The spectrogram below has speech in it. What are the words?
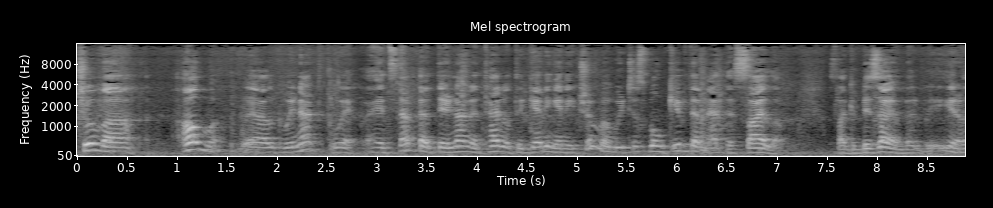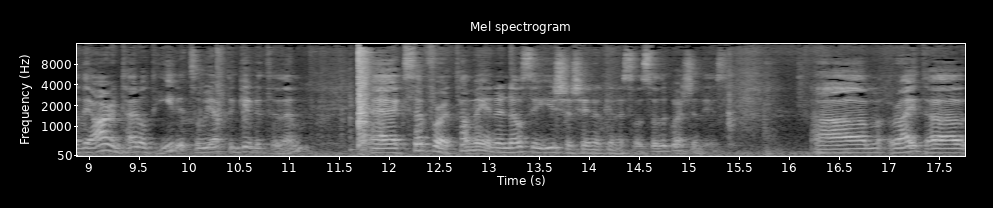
truma home. Well, we're not. We're, it's not that they're not entitled to getting any truma. We just won't give them at the silo. It's like a bizayon, but we, you know they are entitled to eat it, so we have to give it to them, uh, except for a tamei and a nose isha sheno So the question is. Um, right, uh,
